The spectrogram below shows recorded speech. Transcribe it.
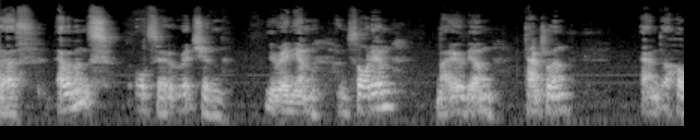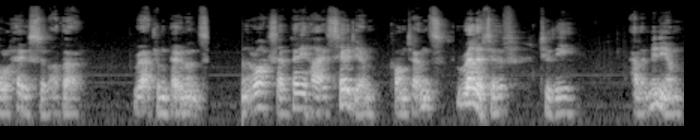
earth elements, also rich in uranium and thorium, niobium, tantalum, and a whole host of other rare components. And the rocks have very high sodium contents relative to the aluminium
